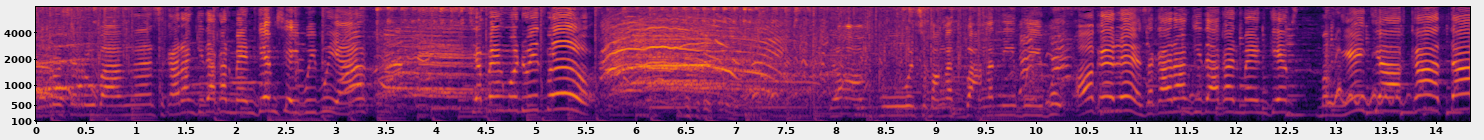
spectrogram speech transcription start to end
Seru-seru banget. Sekarang kita akan main games ya ibu-ibu ya. Siapa yang mau duit, Bu? Ya ampun, semangat banget nih ibu-ibu. Oke deh, sekarang kita akan main games mengeja kata.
